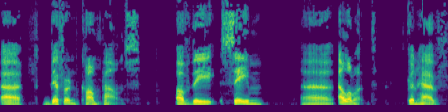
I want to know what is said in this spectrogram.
uh, different compounds of the same, uh, element can have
